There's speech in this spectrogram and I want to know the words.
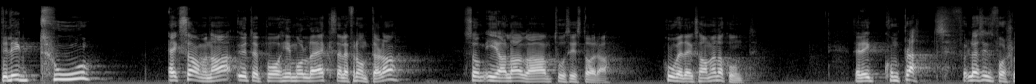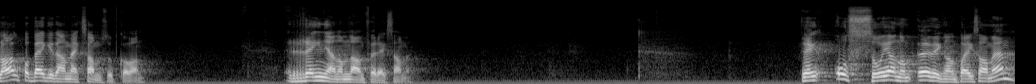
Det ligger to eksamener ute på Himolde X, eller Fronter, da, som jeg har laga de to siste åra. Hovedeksamen og KONT. Det ligger komplett løsningsforslag på begge de eksamensoppgavene. Regn gjennom dem før eksamen. Regn også gjennom øvingene på eksamen.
